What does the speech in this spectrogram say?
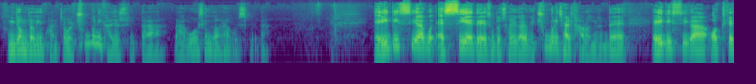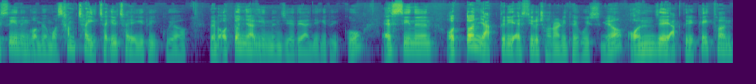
긍정적인 관점을 충분히 가질 수 있다라고 생각을 하고 있습니다. ADC하고 SC에 대해서도 저희가 여기 충분히 잘 다뤘는데 ADC가 어떻게 쓰이는 거면 뭐 3차, 2차, 1차 얘기도 있고요. 그다음에 어떤 약이 있는지에 대한 얘기도 있고 SC는 어떤 약들이 SC로 전환이 되고 있으며 언제 약들이 페이턴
